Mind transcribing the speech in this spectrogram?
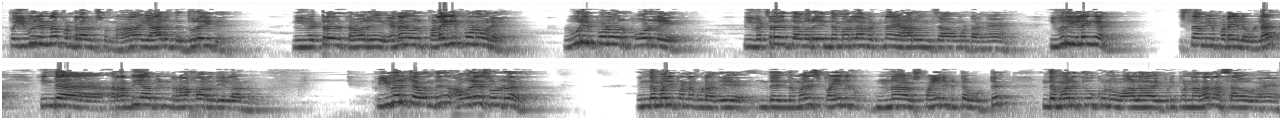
இப்ப இவர் என்ன பண்றாருன்னு சொன்னா யார் இந்த துரை இது? நீ வெட்டுறது தவறு. ஏன்னா ஒரு பழகி போனவரே. ஊறி போன ஒரு போர்லயே. நீ வெட்டுறது தவறு. இந்த மாதிரிலாம் வெட்டினா யாரும் வந்து சாக மாட்டாங்க. இவர் இளைஞர். இஸ்லாமிய படையில உள்ள இந்த ரபியா பின் ராஃபா ரதி இவர்கிட்ட வந்து அவரே சொல்றாரு. இந்த மாதிரி பண்ணக்கூடாது. இந்த இந்த மாதிரி ஸ்பைனுக்கு முன்னா ஸ்பைனு கிட்ட விட்டு இந்த மாதிரி தூக்கணும் வாழா இப்படி பண்ணாதான் நான் சாவுவேன்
